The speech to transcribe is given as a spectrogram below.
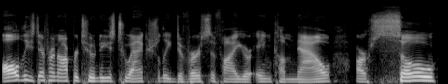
all these different opportunities to actually diversify your income now are so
